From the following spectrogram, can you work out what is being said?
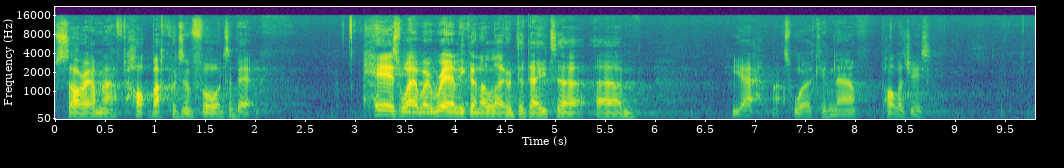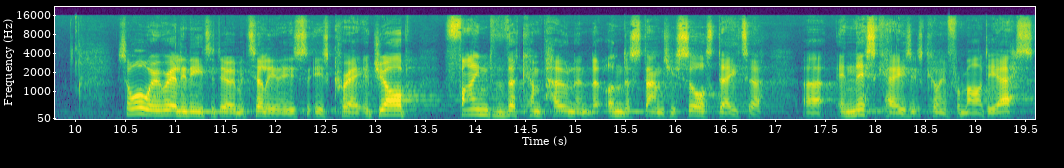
Sorry, I'm to have to hop backwards and forwards a bit. Here's where we're really to load the data. Um, yeah, that's working now. Apologies. So all we really need to do in Matillion is, is create a job, find the component that understands your source data, uh, in this case, it's coming from RDS.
